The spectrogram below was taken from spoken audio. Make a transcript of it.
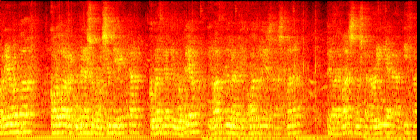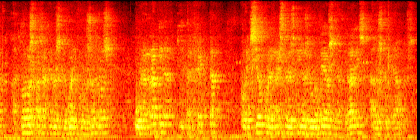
Con Europa, Córdoba recupera su conexión directa con una ciudad europea y lo hace durante cuatro días a la semana, pero además nuestra aerolínea garantiza a todos los pasajeros que vuelen con nosotros una rápida y perfecta conexión con el resto de destinos europeos y nacionales a los que queramos.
